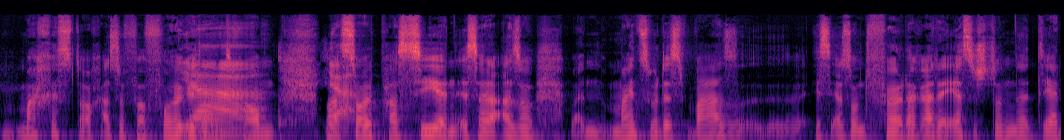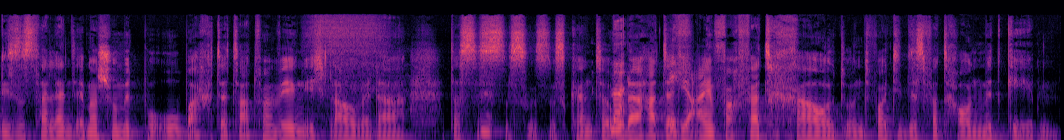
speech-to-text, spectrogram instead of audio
mach es doch, also verfolge Ja. deinen Traum. Was Ja. soll passieren? Ist er, also, meinst du, das war, ist er so ein Förderer der ersten Stunde, der dieses Talent immer schon mit beobachtet hat? Von wegen, ich glaube da, dass das, das, das, das könnte. Oder hat er dir einfach vertraut und wollte dir das Vertrauen mitgeben?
